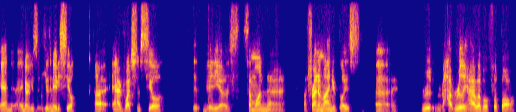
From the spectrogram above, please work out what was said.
and I know he's he was a Navy SEAL. Uh, and I've watched some SEAL videos. Someone, uh, a friend of mine who plays uh, re- really high level football.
